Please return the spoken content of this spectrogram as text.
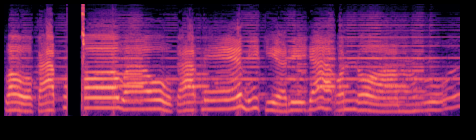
เว้ากับพ่อเว้ากับแม่มีกิริยาอ่อนน้อม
